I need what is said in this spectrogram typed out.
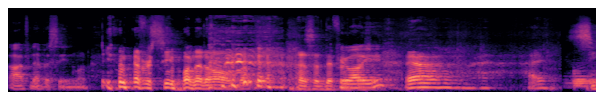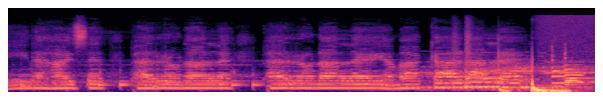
I've never seen one. You've never seen one at all, but that's a different Who are question. you? Yeah. Hi. Sine haisen, perronalle, perronalle ja makaralle.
